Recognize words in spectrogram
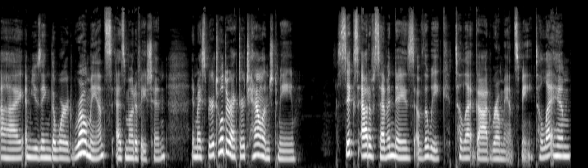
I am using the word romance as motivation, and my spiritual director challenged me six out of seven days of the week to let God romance me, to let Him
